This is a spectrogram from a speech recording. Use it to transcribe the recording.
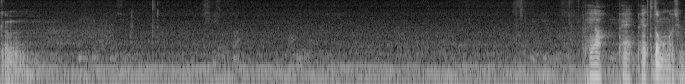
지금. 배야 배 배 뜯어먹는 거야 지금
